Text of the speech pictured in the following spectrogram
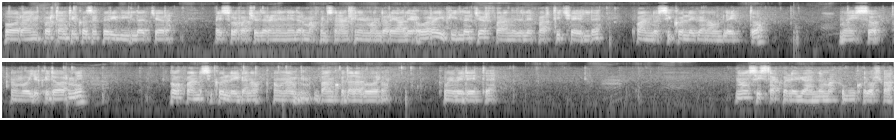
ora importante cosa per i villager adesso lo faccio vedere nel nether ma funziona anche nel mondo reale. Ora i villager faranno delle particelle quando si collegano a un letto. Adesso non voglio che dormi. O quando si collegano a un banco da lavoro come vedete. Non si sta collegando ma comunque lo fa.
